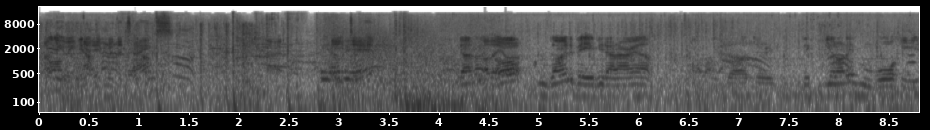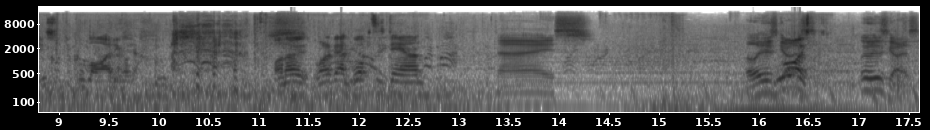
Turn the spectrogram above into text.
I think we can get in with the tanks. Alright. Are you dead? You don't know? Oh, there you Oh, are. I'm going to be if you don't hurry up. Oh my god, dude. You're not even walking, you're just gliding on. oh no, one of our blocks is down. Nice. Look at these guys. Look at these guys.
